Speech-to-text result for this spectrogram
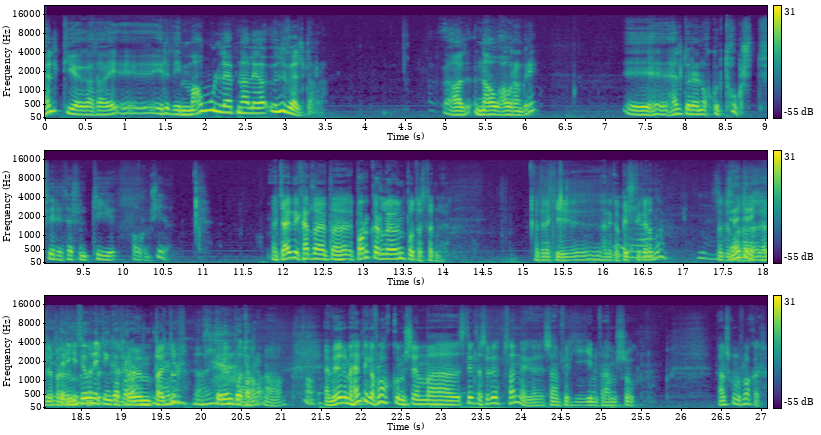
held ég að það er því málefnalega auðveldara að ná árangri heldur en okkur tókst fyrir þessum tíu árum síðan. Það gæti kallað þetta borgarlega umbótastöfnu. Þetta er ekki, það er eitthvað byltingar þarna. Þetta er ekki, þetta er ekki þjóðnýtingakraf. Þetta er umbætur. Þetta er umbótakraf. En við erum með hellinga sem að stilla sér upp þannig, samfélgíkin, framsókn, alls konar flokkar.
